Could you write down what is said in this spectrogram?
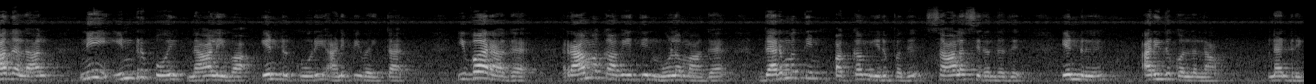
ஆதலால் நீ இன்று போய் நாளை வா என்று கூறி அனுப்பி வைத்தார். இவ்வாறாக ராமகாவியத்தின் மூலமாக தர்மத்தின் பக்கம் இருப்பது சால சிறந்தது என்று அறிந்து கொள்ளலாம். நன்றி.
